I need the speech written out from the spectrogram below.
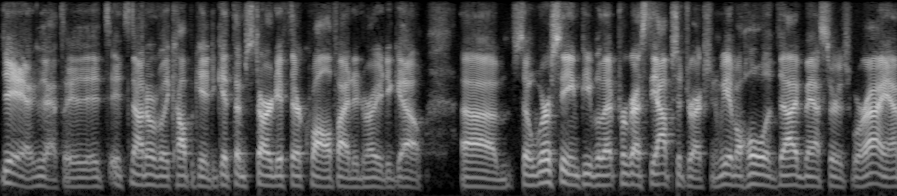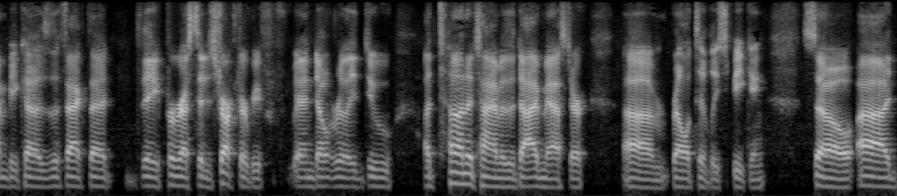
Yeah, exactly. It's it's not overly complicated to get them started if they're qualified and ready to go. Um, so we're seeing people that progress the opposite direction. We have a whole of dive masters where I am because of the fact that they progress to instructor and don't really do a ton of time as a dive master, um, relatively speaking. So, uh,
